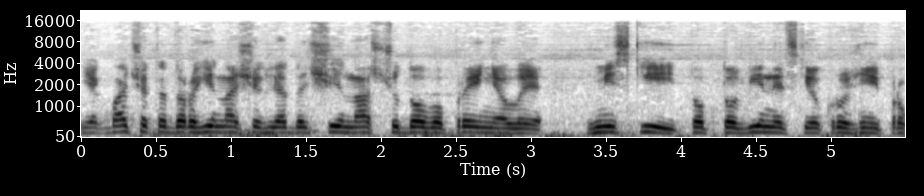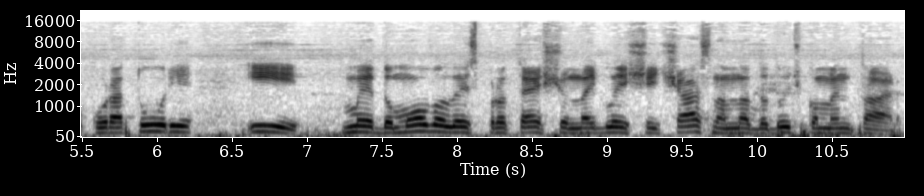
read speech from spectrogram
Як бачите, дорогі наші глядачі, нас чудово прийняли в міській, тобто Вінницькій окружній прокуратурі, і ми домовились про те, що в найближчий час нам нададуть коментар.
